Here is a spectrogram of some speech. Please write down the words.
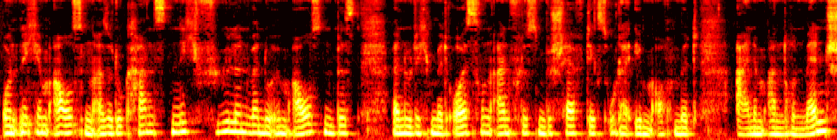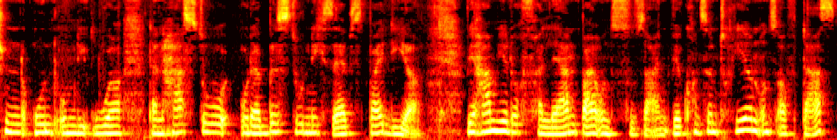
und nicht im Außen. Also du kannst nicht fühlen, wenn du im Außen bist, wenn du dich mit äußeren Einflüssen beschäftigst oder eben auch mit einem anderen Menschen rund um die Uhr, dann hast du oder bist du nicht selbst bei dir. Wir haben jedoch verlernt, bei uns zu sein. Wir konzentrieren uns auf das,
